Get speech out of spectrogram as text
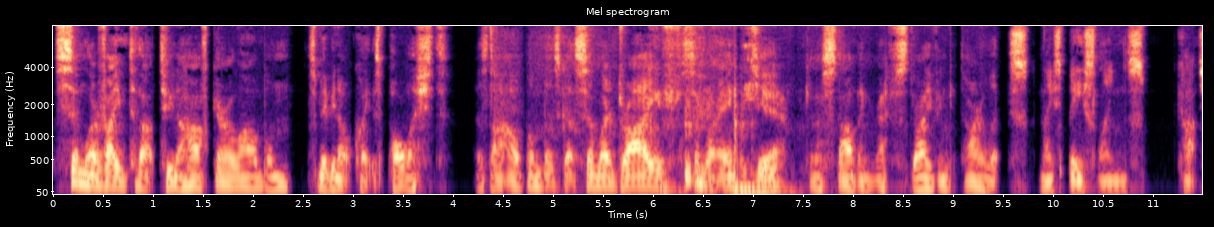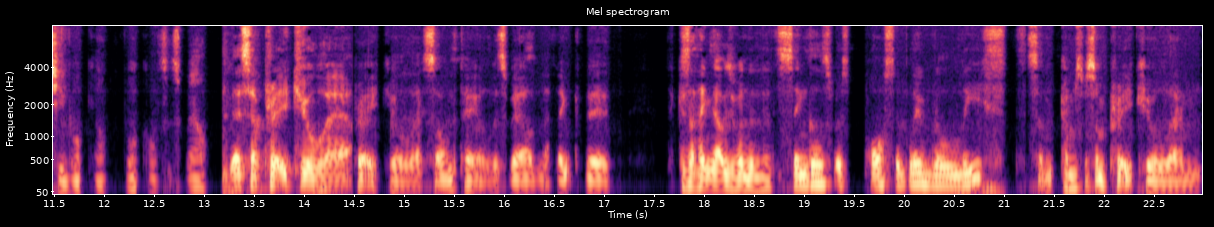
similar vibe to that Two and a Half Girl album. It's maybe not quite as polished as that album, but it's got similar drive, similar energy, Yeah. kind of stabbing riffs, driving guitar licks, nice bass lines, catchy vocal vocals as well. It's a pretty cool, uh, pretty cool uh, song title as well, and I think the because I think that was one of the singles was possibly released. Some comes with some pretty cool um,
